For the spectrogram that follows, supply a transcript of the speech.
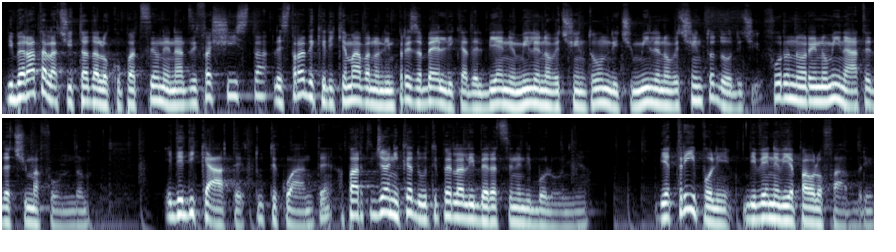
Liberata la città dall'occupazione nazifascista, le strade che richiamavano l'impresa bellica del biennio 1911-1912 furono rinominate da Cimafondo e dedicate, tutte quante, a partigiani caduti per la liberazione di Bologna. Via Tripoli divenne via Paolo Fabbri,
